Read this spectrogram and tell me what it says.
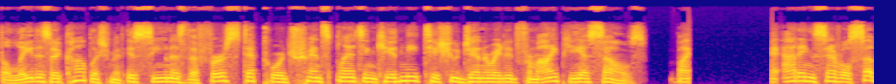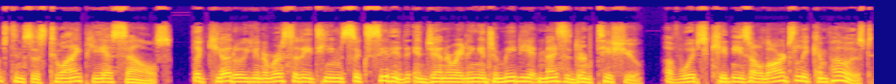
The latest accomplishment is seen as the first step toward transplanting kidney tissue generated from iPS cells. By adding several substances to iPS cells, the Kyoto University team succeeded in generating intermediate mesoderm tissue, of which kidneys are largely composed,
